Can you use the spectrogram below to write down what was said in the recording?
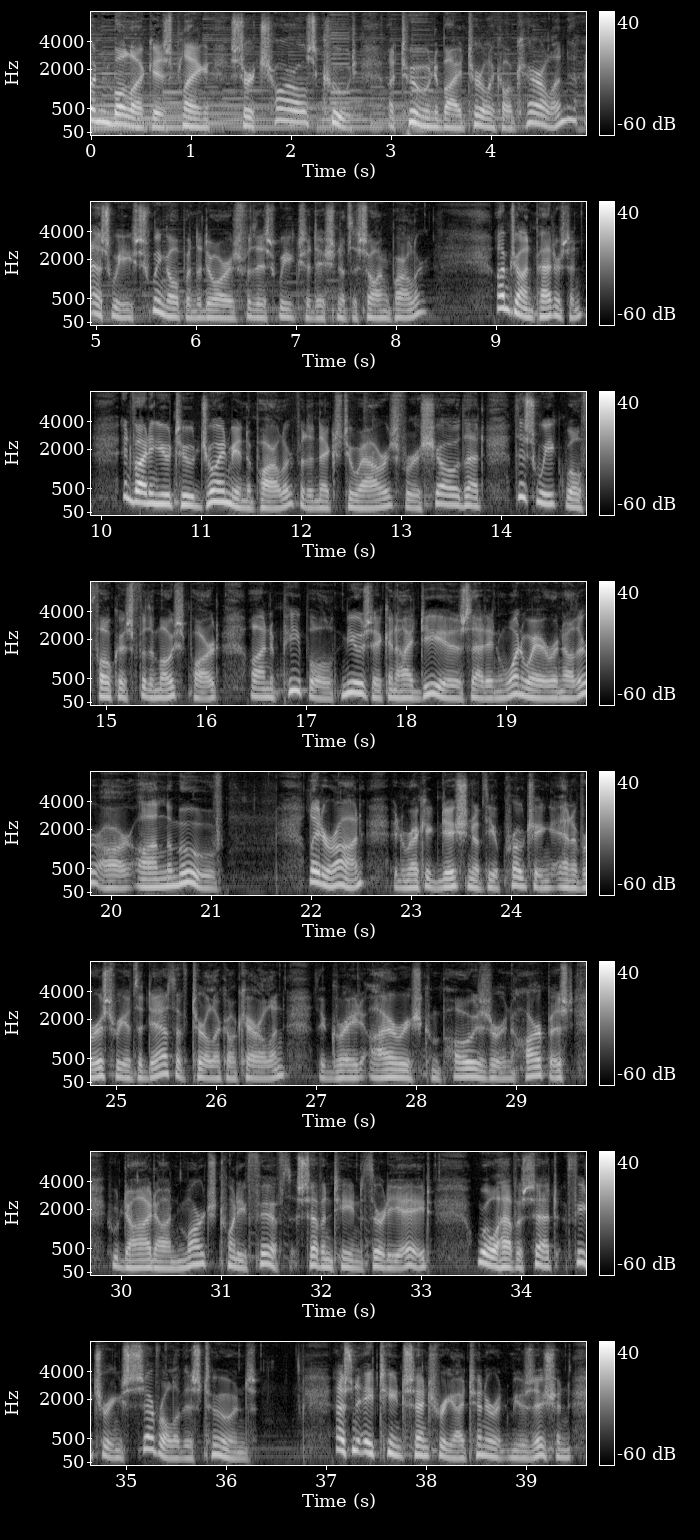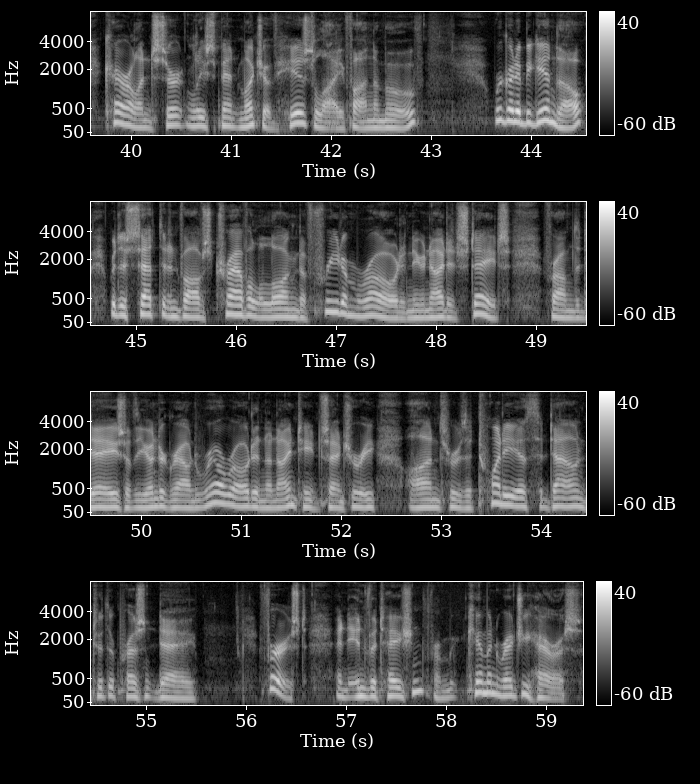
Robin Bullock is playing Sir Charles Coote, a tune by Turlough Carolan, as we swing open the doors for this week's edition of the Song Parlor. I'm John Patterson, inviting you to join me in the parlor for the next two hours for a show that this week will focus for the most part on people, music, and ideas that in one way or another are on the move. Later on, in recognition of the approaching anniversary of the death of Turlough O'Carolan, the great Irish composer and harpist who died on March 25, 1738, we'll have a set featuring several of his tunes. As an 18th century itinerant musician, Carolan certainly spent much of his life on the move. We're going to begin, though, with a set that involves travel along the Freedom Road in the United States from the days of the Underground Railroad in the 19th century on through the 20th down to the present day. First, an invitation from Kim and Reggie Harris.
